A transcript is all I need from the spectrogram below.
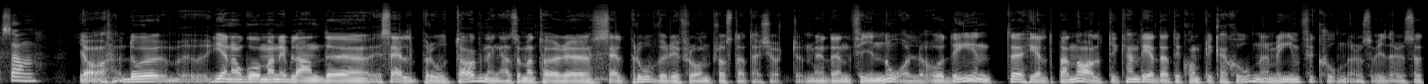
Som? Ja, då genomgår man ibland eh, cellprovtagning. Alltså man tar eh, cellprover ifrån prostatakörteln med en fin nål. Och det är inte helt banalt. Det kan leda till komplikationer med infektioner och så vidare. Så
